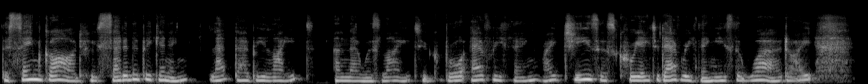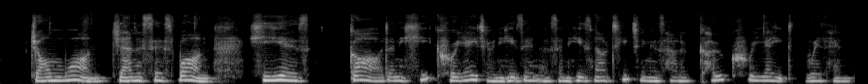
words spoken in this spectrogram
the same God who said in the beginning, let there be light, and there was light, who brought everything, right? Jesus created everything. He's the word, right? John 1, Genesis 1. He is God and He creator and He's in us and He's now teaching us how to co-create with Him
